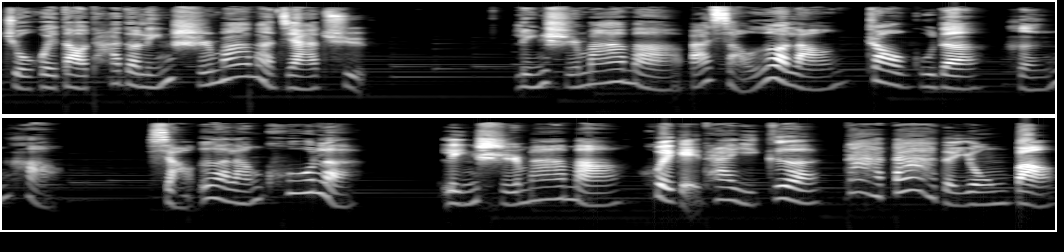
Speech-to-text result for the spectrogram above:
就会到他的零食妈妈家去。零食妈妈把小饿狼照顾得很好。小饿狼哭了，零食妈妈会给他一个大大的拥抱。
